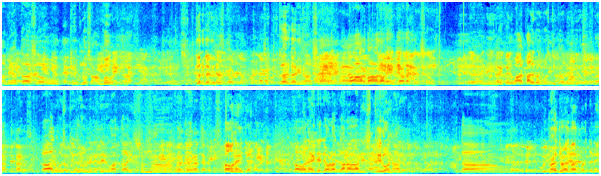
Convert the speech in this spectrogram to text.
आम्ही आता असं किर्लोस आंबवणे शितकर घरी ना. शितकर घरी ना असा. बाळ बाळा लावला यांच्या घराकडे असं. आणि हय काही वा काल रोज वस्ती करवलेले देव. काल वस्ती करवलेले देव. आता इथून पावनाईच्या पावनाईच्या जेवढात जाणार आणि स्थिर होणार. आता थोड्याच वेळात बाहेर पडतले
